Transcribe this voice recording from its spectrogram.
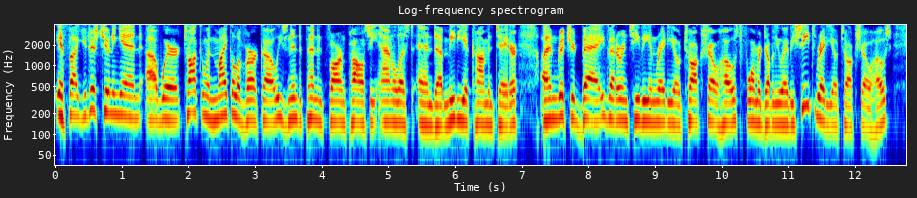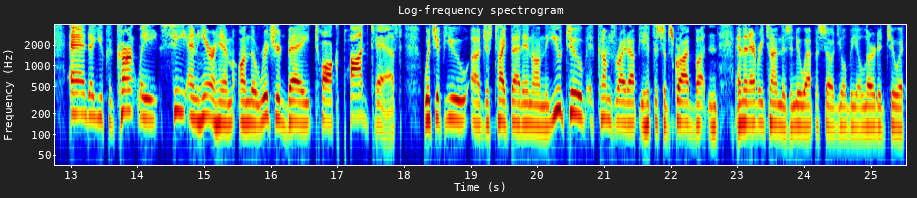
If uh, you're just tuning in, uh, we're talking with Michael Averko. He's an independent foreign policy analyst and uh, media commentator. and Richard Bey, veteran TV and radio talk show host, former WABC radio talk show host. And uh, you could currently see and hear him on the Richard Bey Talk podcast, which if you uh, just type that in on the YouTube, it comes right up you hit the subscribe button, and then every time there's a new episode, you'll be alerted to it.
